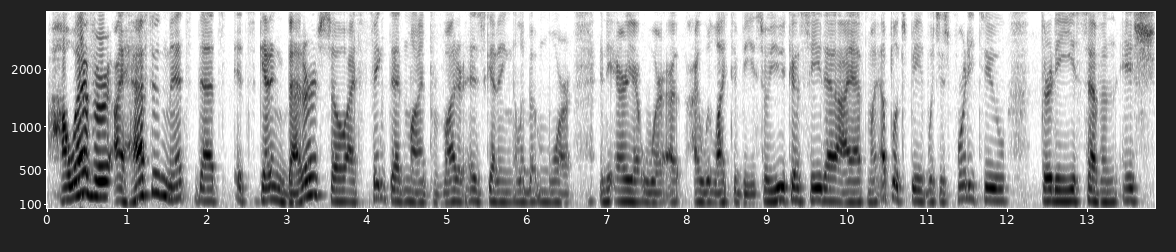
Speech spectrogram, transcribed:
However, I have to admit that it's getting better. So I think that my provider is getting a little bit more in the area where I, I would like to be. So you can see that I have my upload speed, which is 42, 37-ish.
